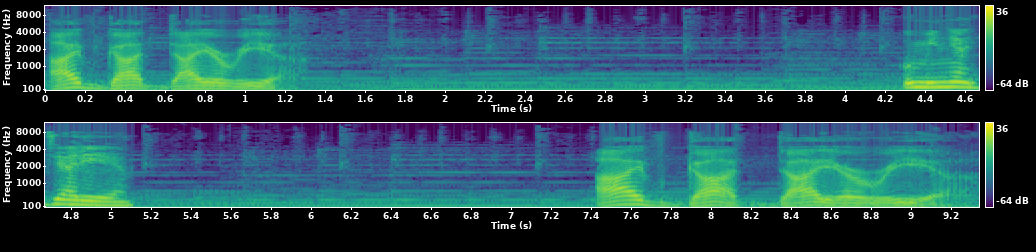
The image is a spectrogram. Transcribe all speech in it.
I've got diarrhea. У меня диарея. I've got diarrhea.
